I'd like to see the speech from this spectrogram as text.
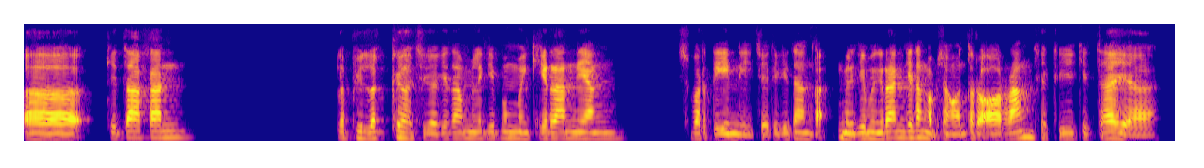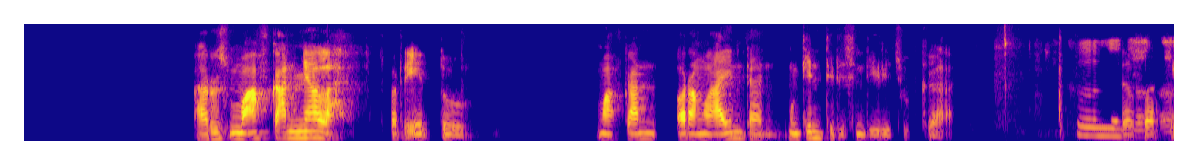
eh, kita akan lebih lega jika kita memiliki pemikiran yang seperti ini. Jadi kita nggak memiliki pemikiran kita nggak bisa ngontrol orang, jadi kita ya harus memaafkannya lah seperti itu. Maafkan orang lain dan mungkin diri sendiri juga. Good. Seperti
